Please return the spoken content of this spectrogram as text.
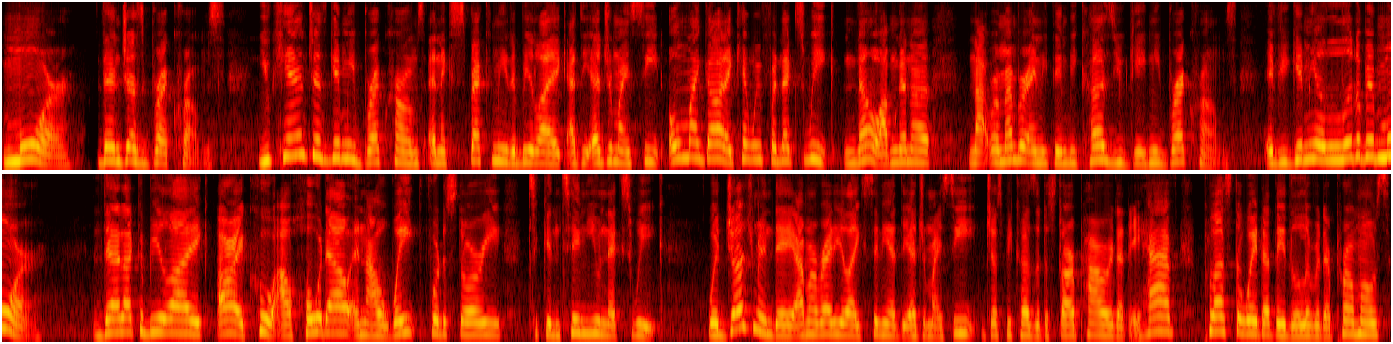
more than just breadcrumbs. You can't just give me breadcrumbs and expect me to be like at the edge of my seat, oh my God, I can't wait for next week. No, I'm gonna not remember anything because you gave me breadcrumbs. If you give me a little bit more, then I could be like, all right, cool. I'll hold out and I'll wait for the story to continue next week. With Judgment Day, I'm already like sitting at the edge of my seat just because of the star power that they have, plus the way that they deliver their promos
